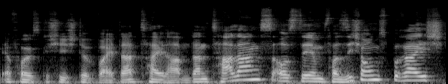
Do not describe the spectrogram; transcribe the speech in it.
Erfolgsgeschichte weiter teilhaben. Dann Talangs aus dem Versicherungsbereich.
